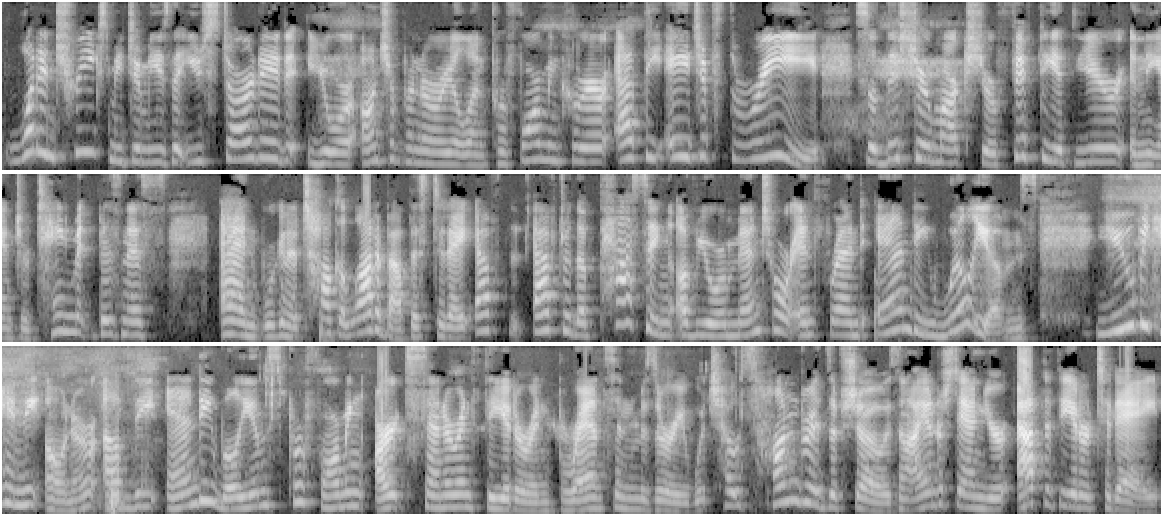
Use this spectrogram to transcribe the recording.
What intrigues me, Jimmy, is that you started your entrepreneurial and performing career at the age of three. So this year marks your 50th year in the entertainment business. And we're going to talk a lot about this today. After, the passing of your mentor and friend Andy Williams, you became the owner of the Andy Williams Performing Arts Center and Theater in Branson, Missouri, which hosts hundreds of shows. And I understand you're at the theater today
